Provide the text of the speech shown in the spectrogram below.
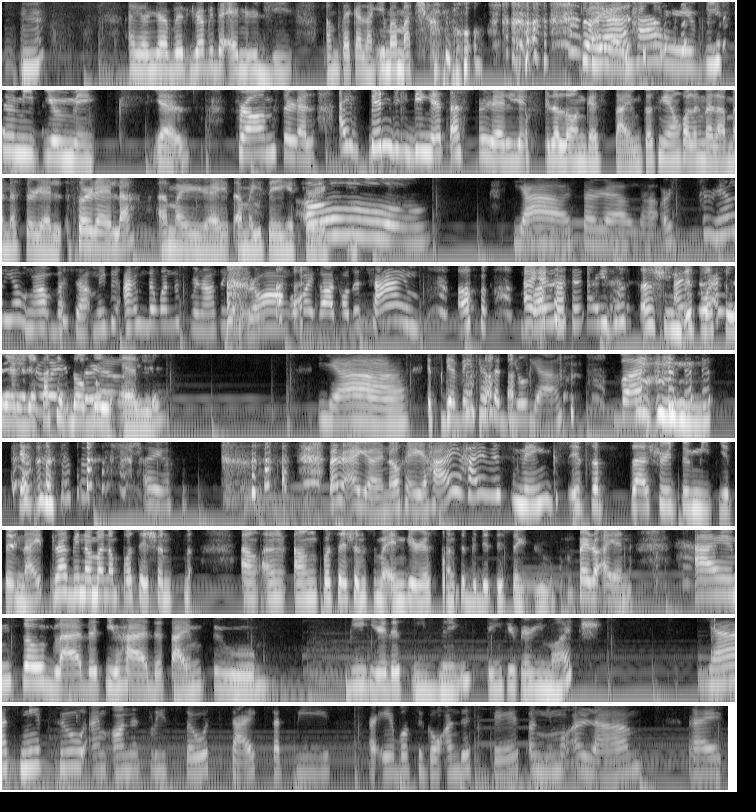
Mm-mm. Ayun, grabe, grabe the energy. Um, teka lang, imamatch ko po. so, Yeah. ayun, hi, pleased to meet you, Minx. Yes, from Sorel. I've been reading it as Sorelia for the longest time. Tapos ngayon ko lang nalaman na Sorel, Sorella. Am I right? Am I saying it correctly? Oh! Yeah, Sorella. Or Sorelia nga ba siya? Maybe I'm the one that's pronouncing it wrong. oh my God, all this time. Oh, I, but, I just assumed I'm it was so- I'm pretty Sorelia sure kasi double Sorella. L. yeah, it's giving quesadilla. but. Yes. ayun. Pero ayun, okay. Hi, hi Miss Minx. It's a pleasure to meet you tonight. Grabe naman ang positions na- ang ang, ang positions mo and your responsibilities sa group. Pero ayun, I'm so glad that you had the time to be here this evening. Thank you very much. Yes, me too. I'm honestly so psyched that we are able to go on this space. Ang di mo alam. Like,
